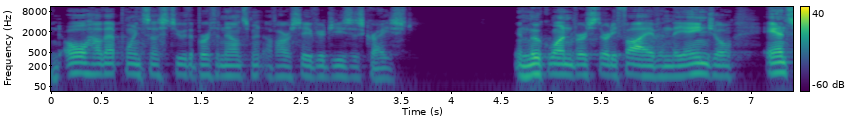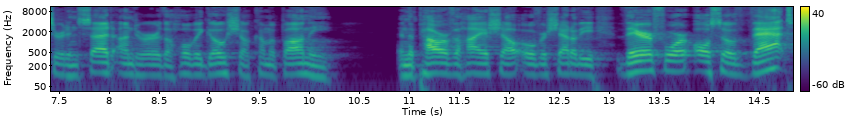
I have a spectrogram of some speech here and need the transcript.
And oh, how that points us to the birth announcement of our Savior Jesus Christ. In Luke 1, verse 35, and the angel answered and said unto her, The Holy Ghost shall come upon thee, and the power of the highest shall overshadow thee. Therefore also that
